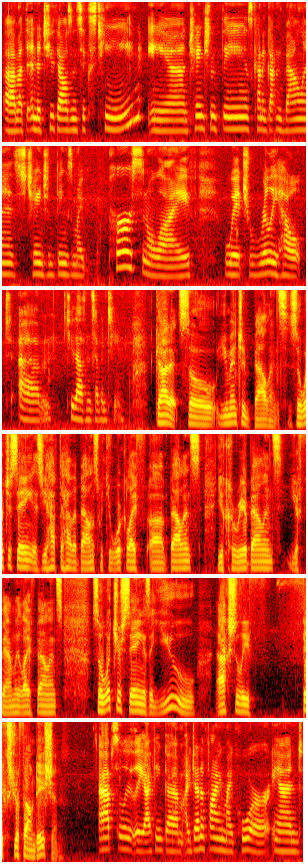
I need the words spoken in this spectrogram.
um, at the end of 2016 and changed some things kind of gotten balanced, changed some things in my personal life which really helped um, 2017 Got it. So you mentioned balance. So what you're saying is you have to have a balance with your work life uh, balance, your career balance, your family life balance. So what you're saying is that you actually f- fix your foundation. Absolutely. I think um, identifying my core and,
